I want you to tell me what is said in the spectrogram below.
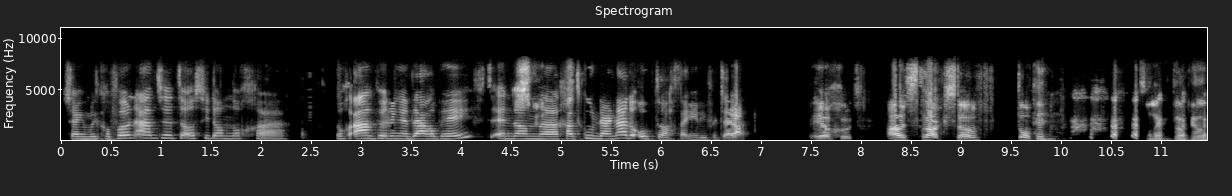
zijn microfoon aanzetten als hij dan nog, eh, nog aanvullingen daarop heeft. En dan eh, gaat Koen daarna de opdracht aan jullie vertellen. Heel goed. Houd strak, Stoof. Top. Zal ik het ook heel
